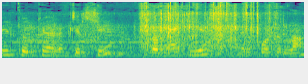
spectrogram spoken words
பன்னீர் கொதிக்க ஆரம்பிச்சிருச்சு. இப்போ மேகியை அதில் போட்டுடலாம்.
